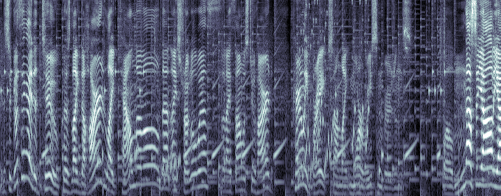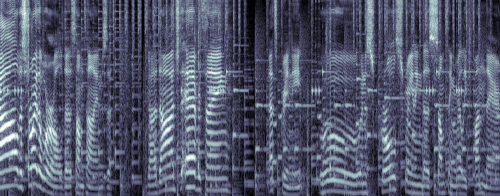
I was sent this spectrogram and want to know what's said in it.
It's a good thing I did too, because like the hard like town level that I struggled with, that I thought was too hard, apparently breaks on like more recent versions. Well, Nasa y'all y'all destroy the world uh, sometimes. Gotta dodge everything. That's pretty neat. Ooh, and a scroll screening does something really fun there.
